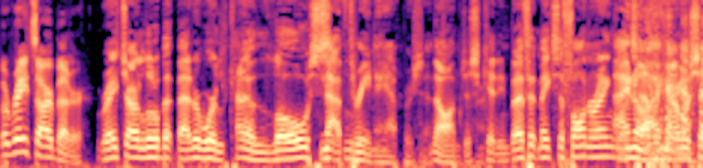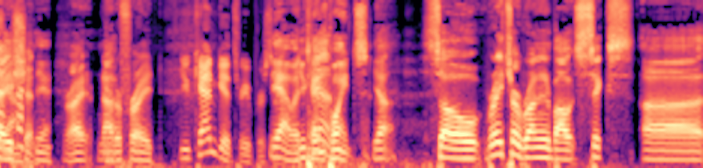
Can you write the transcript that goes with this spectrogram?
But rates are better. Rates are a little bit better. We're kind of low. Not three and a half percent. No, I'm just kidding. But if it makes the phone ring, I let's know, have I a conversation. Yeah. Right? Not Yeah. afraid. You can get three percent. Yeah, with You ten can. points. Yeah. So rates are running about six, uh,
